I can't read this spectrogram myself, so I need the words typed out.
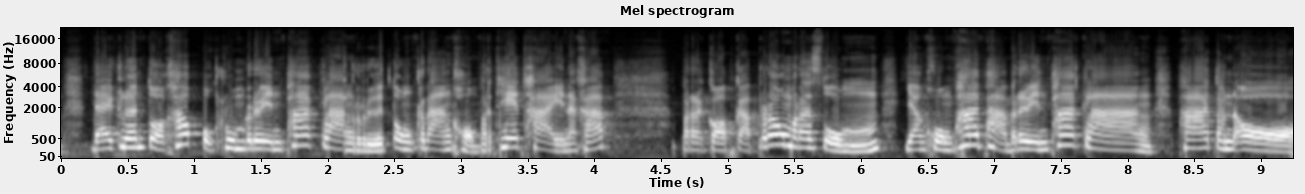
ำได้เคลื่อนตัวเข้าปกคลุมบริเวณภาคกลางหรือตรงกลางของประเทศไทยนะครับ ประกอบกับร่องมรสุมยังคงพาดผ่านบริเวณภาคกลาง ภาคตะวันออก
